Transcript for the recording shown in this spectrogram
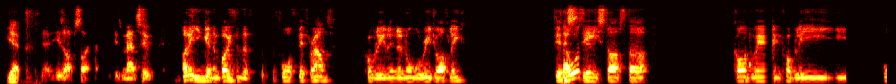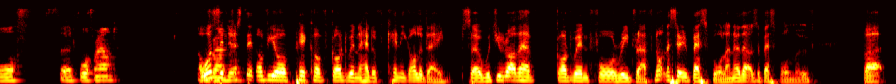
Yep. His upside is massive. I think you can get them both in the, the fourth, fifth round, probably in, in a normal redraft league. Dynasty starts up. Godwin probably fourth, third, fourth round. I was round, interested of your pick of Godwin ahead of Kenny Golladay. So would you rather have Godwin for redraft, not necessarily best ball? I know that was a best ball move, but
